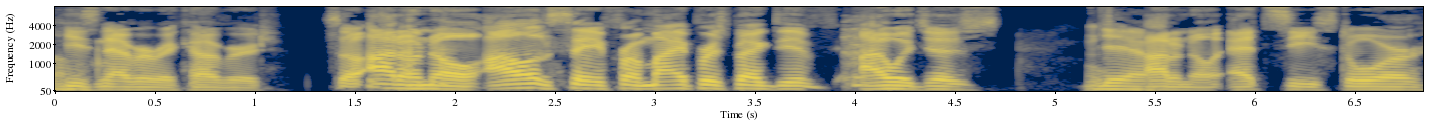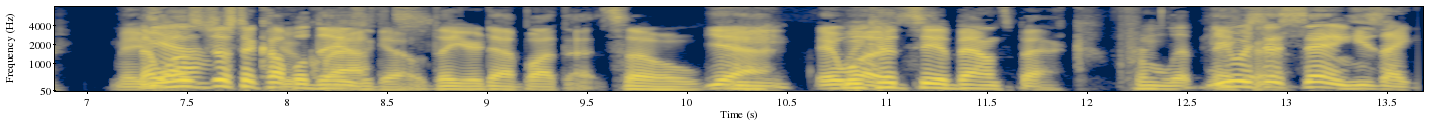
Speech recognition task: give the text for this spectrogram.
no. He's never recovered. So I don't know. I'll say from my perspective, I would just Yeah. I don't know, Etsy store maybe. That Yeah. was just a couple days ago that your dad bought that. So Yeah, we, it we could see a bounce back from Lip. he was just saying he's like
